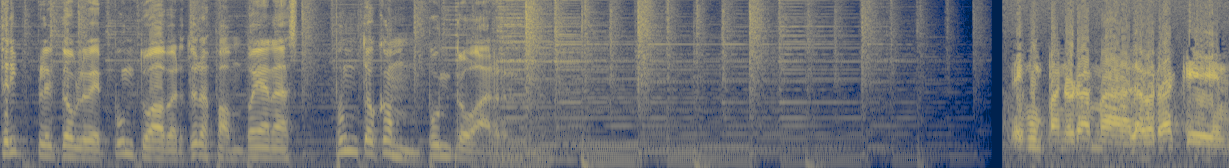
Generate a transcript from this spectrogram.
www.aberturaspampeanas.com.ar. Es un panorama, la verdad que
